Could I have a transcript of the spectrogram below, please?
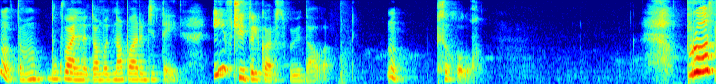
ну там буквально там одна пара дітей. І вчителька розповідала. Ну, психолог. Просто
